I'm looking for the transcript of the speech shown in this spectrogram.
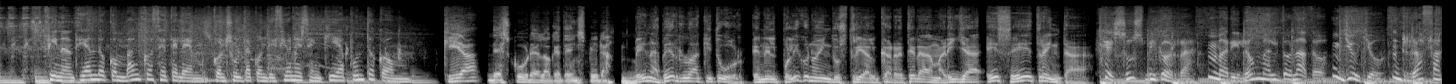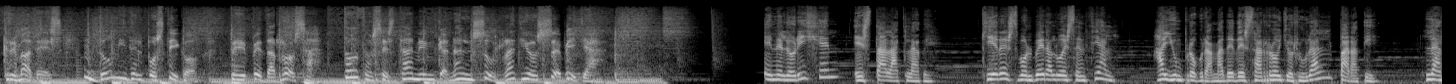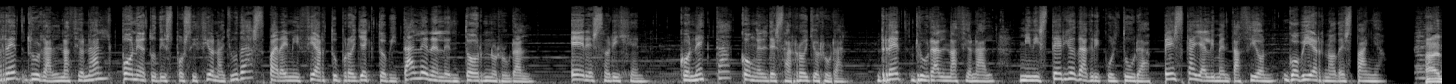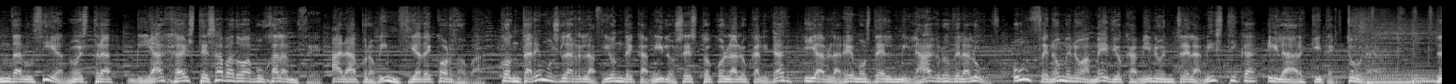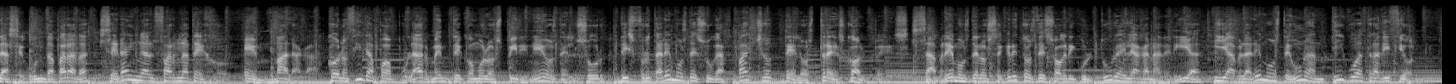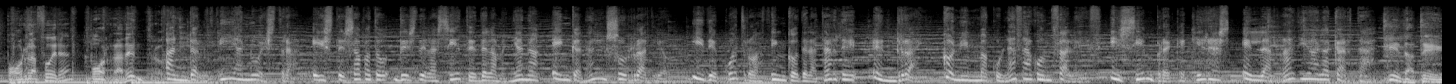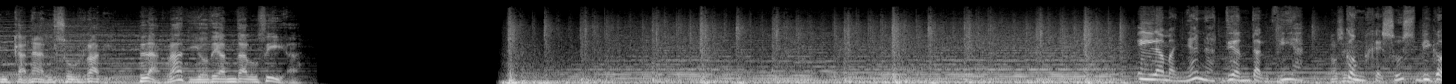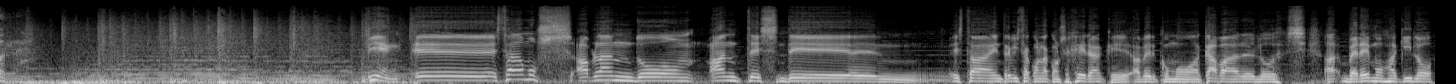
Financiando con Banco CTLM. Consulta condiciones en kia.com. Kia descubre lo que te inspira. Ven a verlo a Kitur, en el polígono industrial Carretera Amarilla SE30. Jesús Vigorra, Mariló Maldonado, Yuyo, Rafa Cremades, Domi del Postigo, Pepe da Rosa. Todos están en Canal Sur Radio Sevilla. En el origen está la clave. ¿Quieres volver a lo esencial? Hay un programa de desarrollo rural para ti. La Red Rural Nacional pone a tu disposición ayudas para iniciar tu proyecto vital en el entorno rural. Eres origen. Conecta con el desarrollo rural. Red Rural Nacional, Ministerio de Agricultura, Pesca y Alimentación, Gobierno de España. Andalucía Nuestra viaja este sábado a Bujalance, a la provincia de Córdoba. Contaremos la relación de Camilo VI con la localidad y hablaremos del milagro de la luz, un fenómeno a medio camino entre la mística y la arquitectura. La segunda parada será en Alfarnatejo, en Málaga. Conocida popularmente como los Pirineos del Sur, disfrutaremos de su gazpacho de los tres golpes. Sabremos de los secretos de su agricultura y la ganadería y hablaremos de una antigua tradición Porra fuera, porra dentro. Andalucía Nuestra, este sábado desde las 7 de la mañana en Canal Sur Radio y de 4 a 5 de la tarde en RAI con Inmaculada González y siempre que quieras en la radio a la carta. Quédate en Canal Sur Radio, la radio de Andalucía. La mañana de Andalucía con Jesús Vigorra. Bien, eh, estábamos hablando antes de eh, esta entrevista con la consejera, que a ver cómo acaba, lo, a- veremos aquí lo,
